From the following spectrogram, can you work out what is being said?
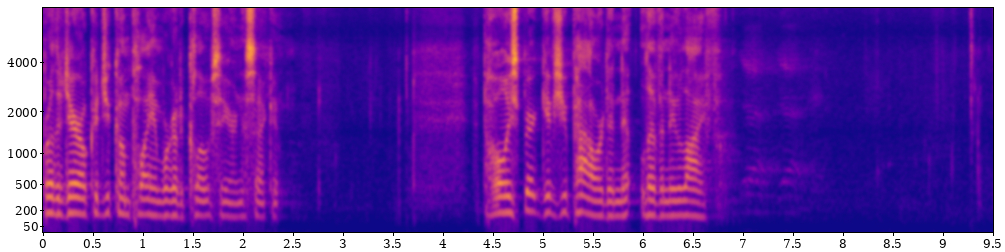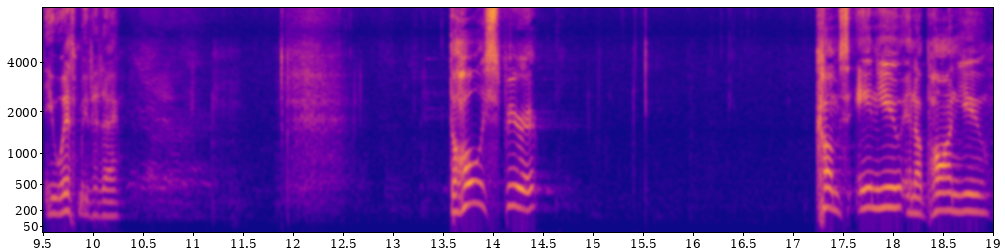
Brother Daryl, could you come play and we're going to close here in a second. The Holy Spirit gives you power to live a new life. You with me today? The Holy Spirit comes in you and upon you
